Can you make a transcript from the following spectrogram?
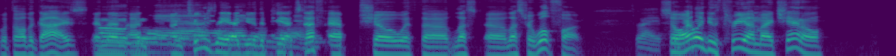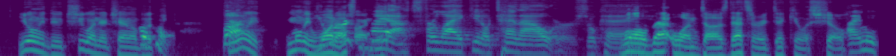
with all the guys, and then Oh, on, on yeah, Tuesday I do the. PSF app show with uh, Les, uh, Lester Wiltfong. Right. So I only do three on my channel. You only do two on your channel, but okay. you're only I'm only one up on lasts for like you know ten hours. Okay. Well, that one does. That's a ridiculous show. I mean,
